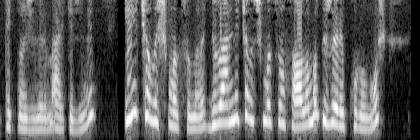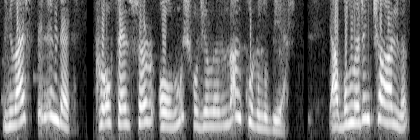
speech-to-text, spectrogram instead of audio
teknolojileri merkezinin iyi çalışmasını, güvenli çalışmasını sağlamak üzere kurulmuş, üniversitenin de profesör olmuş hocalarından kurulu bir yer. Yani bunların çağrılıp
